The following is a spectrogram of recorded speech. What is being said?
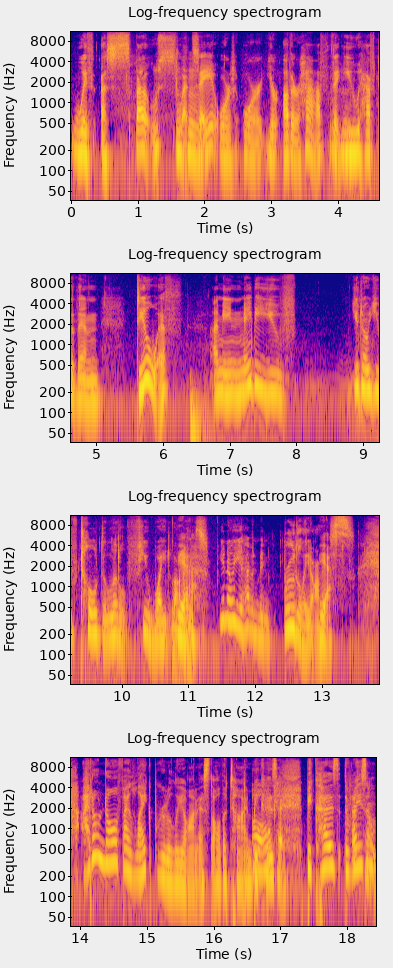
with a spouse, let's mm-hmm. say, or or your other half that mm-hmm. you have to then deal with, I mean, maybe you've you know, you've told a little few white lies. Yeah. You know, you haven't been brutally honest. Yes. I don't know if I like brutally honest all the time Oh, because okay. because the That reason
